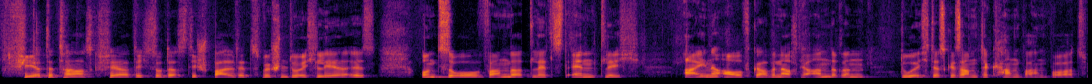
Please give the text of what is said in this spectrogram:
vierte Task fertig, sodass die Spalte zwischendurch leer ist. Und so wandert letztendlich eine Aufgabe nach der anderen durch das gesamte Kanban-Board.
